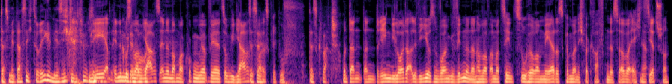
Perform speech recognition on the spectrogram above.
Dass mir das nicht zur Regelmäßigkeit wird. Nee, am Ende müssen wir am Jahresende nochmal gucken, wer, wer, jetzt irgendwie die Jahrespreis kriegt. Uff. Das ist Quatsch. Und dann, dann drehen die Leute alle Videos und wollen gewinnen und dann haben wir auf einmal zehn Zuhörer mehr. Das können wir nicht verkraften. Der Server echt ja. jetzt schon.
